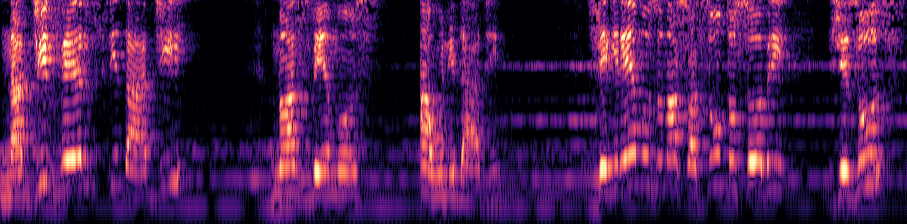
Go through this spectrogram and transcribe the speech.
Na diversidade, nós vemos a unidade. Seguiremos o nosso assunto sobre Jesus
